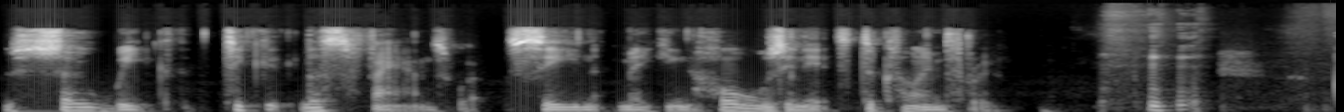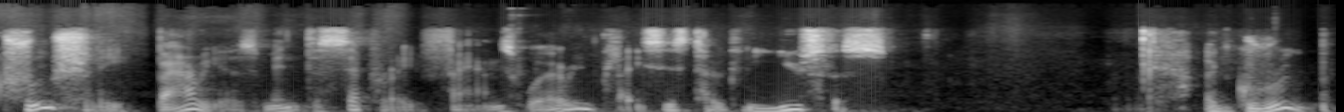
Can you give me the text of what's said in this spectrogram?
was so weak that ticketless fans were seen making holes in it to climb through. Crucially, barriers meant to separate fans were in places totally useless. A group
